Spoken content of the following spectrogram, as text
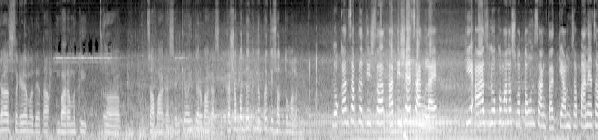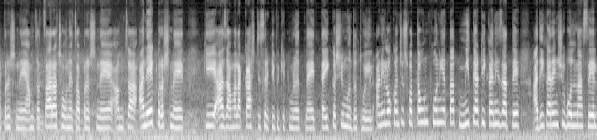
या सगळ्यामध्ये आता बारामती चा भाग असेल किंवा इतर भाग असेल कशा पद्धतीनं प्रतिसाद तुम्हाला मिळतो? लोकांचा प्रतिसाद अतिशय चांगला आहे. की आज लोक मला स्वतःहून सांगतात की आमचा पाण्याचा प्रश्न आहे आमचा चारा छवण्याचा प्रश्न आहे आमचा अनेक प्रश्न आहेत की आज आम्हाला कास्टचे सर्टिफिकेट मिळत नाहीत ताई कशी मदत होईल? आणि लोकांचे स्वतःहून फोन येतात मी त्या ठिकाणी जाते अधिकाऱ्यांशी बोलणं असेल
